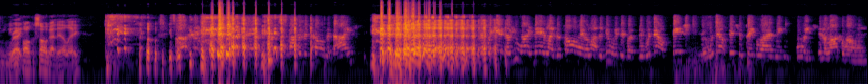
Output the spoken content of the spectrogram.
Right. Pau Gasol got to LA. oh, Jesus. Uh, but yeah, no, you're right, man. Like the song had a lot to do with it, but without Finch, without Finch's stabilizing voice in the locker room,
